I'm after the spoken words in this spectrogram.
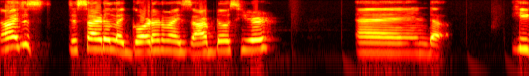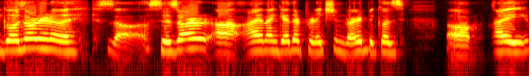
now I just decided like go down to my Zapdos here, and he goes out in a uh, Scizor, uh, and I get that prediction right because uh, I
